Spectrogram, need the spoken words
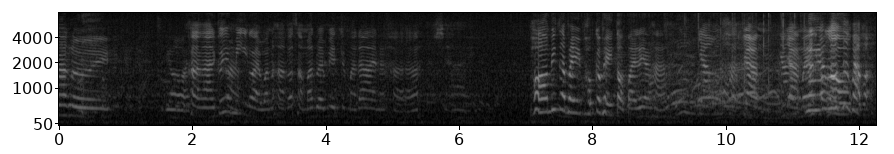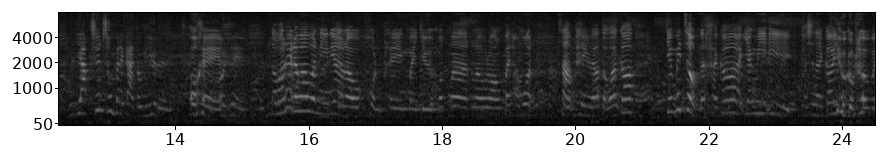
มากเลยสุดยอด ค่ะงานก็ยังมีอีกหลายวันนะคะ ก็สามารถแวะเวียนกันมาได้นะคะ ใช่ พร้อมที่จะไปพบกับเพลงต่อไปเลยยังคะยังค่ะยังยังไม่เรายังเรารู้สึกแบบว่าอยากชื่นชมบรรยากาศตรงนี้อยู่เลย โอเค โอเค แต่ว่าเรียกได้ว่าวันนี้เนี่ยเราขนเพลงมาเยอะมากๆ เราร้องไปทั้งหมด 3เพลงแล้วแต่ว่าก็ยังไม่จบนะคะ ก็ยังมีอีก เพราะฉะนั้นก็อยู่กับเราไป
